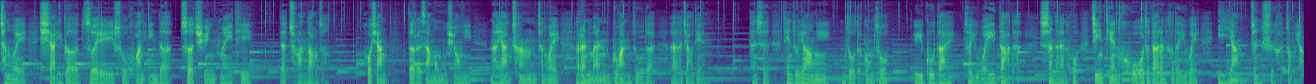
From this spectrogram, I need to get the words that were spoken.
成为下一个最受欢迎的社群媒体的传道者。或像德勒萨姆姆修女那样成成为人们关注的呃焦点，但是天主要你做的工作与古代最伟大的圣人或今天活着的任何的一位一样真实和重要。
